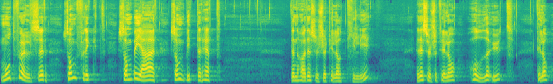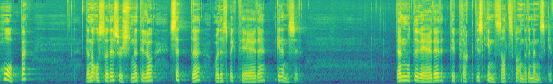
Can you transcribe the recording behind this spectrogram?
mot følelser som frykt, som begjær, som bitterhet. Den har ressurser til å tilgi, ressurser til å holde ut, til å håpe. Den har også ressursene til å sette og respektere grenser. Den motiverer til praktisk innsats for andre mennesker.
